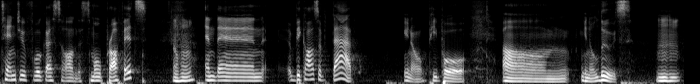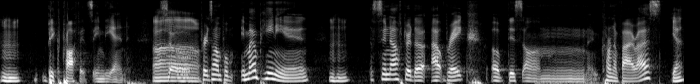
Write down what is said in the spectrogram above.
tend to focus on the small profits. And then because of that, you know, people, um, you know, lose big profits in the end. Ah. So, for example, in my opinion, Mm-hmm. soon after the outbreak of this um, coronavirus, Yeah.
